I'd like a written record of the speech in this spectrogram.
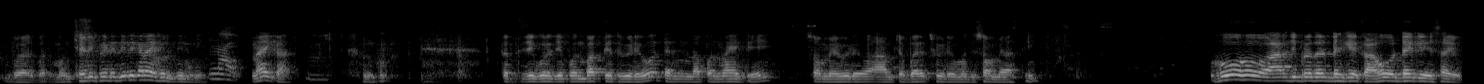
बर बर. मग छेडी फेडी दिली का नाही गुरुजींनी? नाही. नाही का? नाही. तर तिचे गुरुजी पण बघतात व्हिडिओ त्यांना पण माहिती आहे. सौम्य व्हिडिओ आमच्या बऱ्याच व्हिडिओमध्ये सौम्य असते. हो हो आर जी ब्रदर ढगे का? हो ढगे साहेब.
